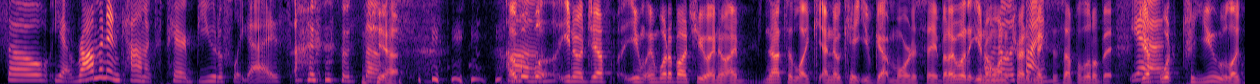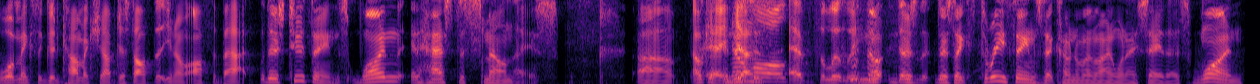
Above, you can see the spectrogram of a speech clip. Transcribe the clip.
so yeah, ramen and comics pair beautifully, guys. so Yeah. Uh, well, well, you know, Jeff, you, and what about you? I know I'm not to like. I know Kate, you've got more to say, but I would, you know, Oh, no, want to it's try to mix this up a little bit. Yeah. Jeff, what for you? Like, what makes a good comic shop just off the, you know, off the bat? Well, there's two things. One, it has to smell nice. Uh, Okay, and No yes, mold. absolutely. no, there's there's like three things that come to my mind when I say this. One,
